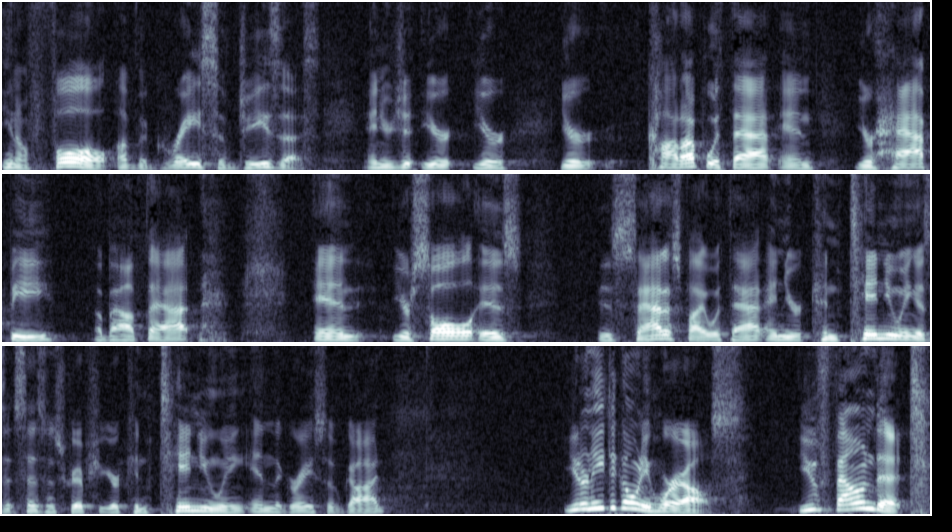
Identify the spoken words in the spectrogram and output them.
you know, full of the grace of Jesus, and you're, just, you're, you're, you're caught up with that and you're happy about that, and your soul is, is satisfied with that, and you're continuing, as it says in Scripture, you're continuing in the grace of God, you don't need to go anywhere else. You've found it.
